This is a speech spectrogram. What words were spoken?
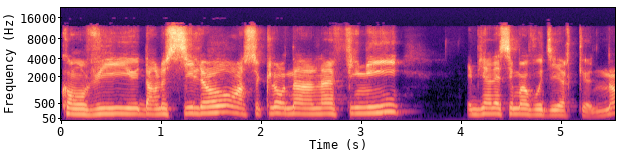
qu'on vit dans le silo en se clonant à l'infini? Eh bien, laissez-moi vous dire que non,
